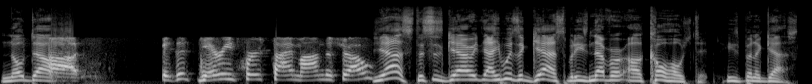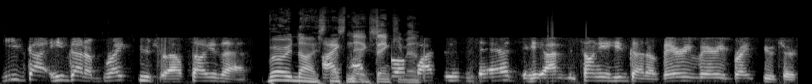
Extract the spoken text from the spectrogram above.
No doubt. Uh, is this Gary's first time on the show? yes, this is Gary. Yeah, he was a guest, but he's never uh, co-hosted. He's been a guest. He's got he's got a bright future. I'll tell you that. Very nice. That's I, nice. I grew up Watching his dad, he, I'm telling you, he's got a very very bright future.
